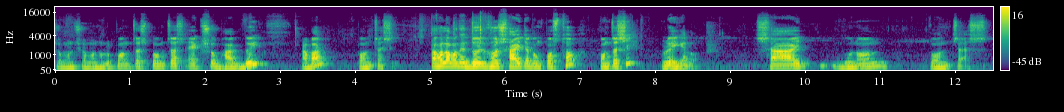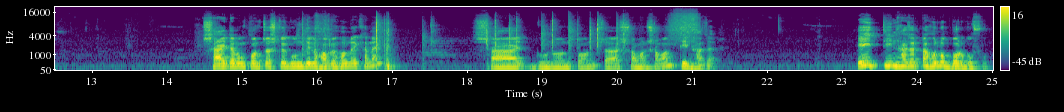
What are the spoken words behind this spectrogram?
সমান সমান হলো পঞ্চাশ পঞ্চাশ একশো ভাগ দুই, আবার পঞ্চাশি। তাহলে আমাদের দৈর্ঘ্য ষাট এবং প্রস্থ পঞ্চাশি রয়ে গেল। ষাট গুণন পঞ্চাশ। ষাট এবং পঞ্চাশকে গুণ দিলে হবে হলো এখানে ষাট গুণন পঞ্চাশ সমান সমান তিন হাজার। এই তিন হাজারটা হলো বর্গফুট।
